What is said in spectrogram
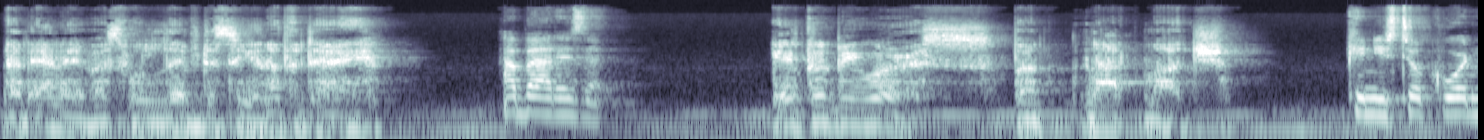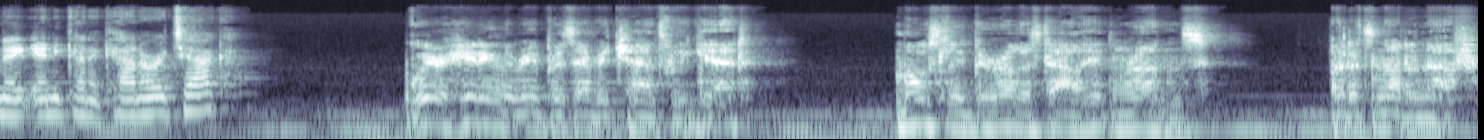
That any of us will live to see another day. How bad is it? It could be worse, but not much. Can you still coordinate any kind of counterattack? We're hitting the Reapers every chance we get. Mostly guerrilla style hit and runs. But it's not enough.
